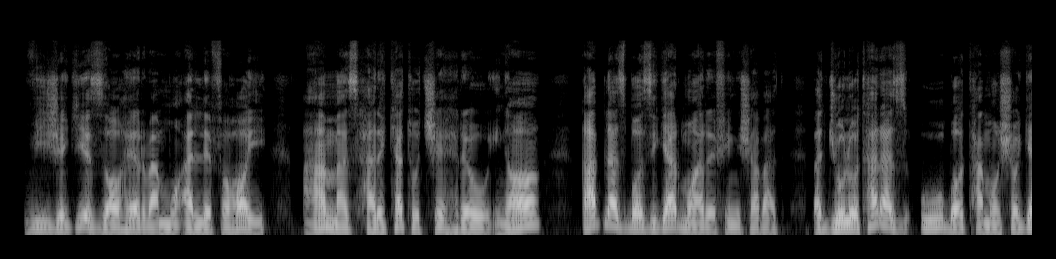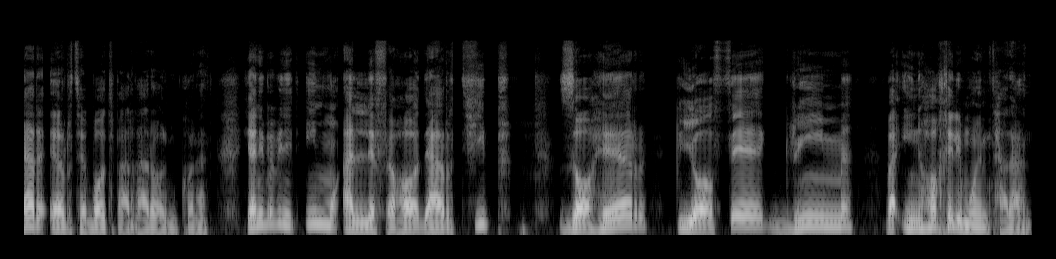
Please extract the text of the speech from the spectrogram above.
ویژگی ظاهر و معلفه های اهم از حرکت و چهره و اینا قبل از بازیگر معرفی می شود و جلوتر از او با تماشاگر ارتباط برقرار می کند یعنی ببینید این معلفه ها در تیپ ظاهر قیافه گریم و اینها خیلی مهمترند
